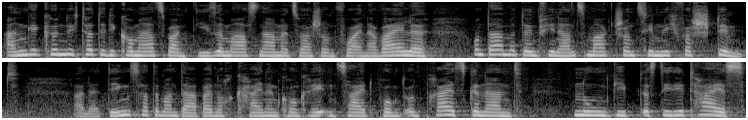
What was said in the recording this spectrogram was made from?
Angekündigt hatte die Commerzbank diese Maßnahme zwar schon vor einer Weile und damit den Finanzmarkt schon ziemlich verstimmt. Allerdings hatte man dabei noch keinen konkreten Zeitpunkt und Preis genannt. Nun gibt es die Details.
